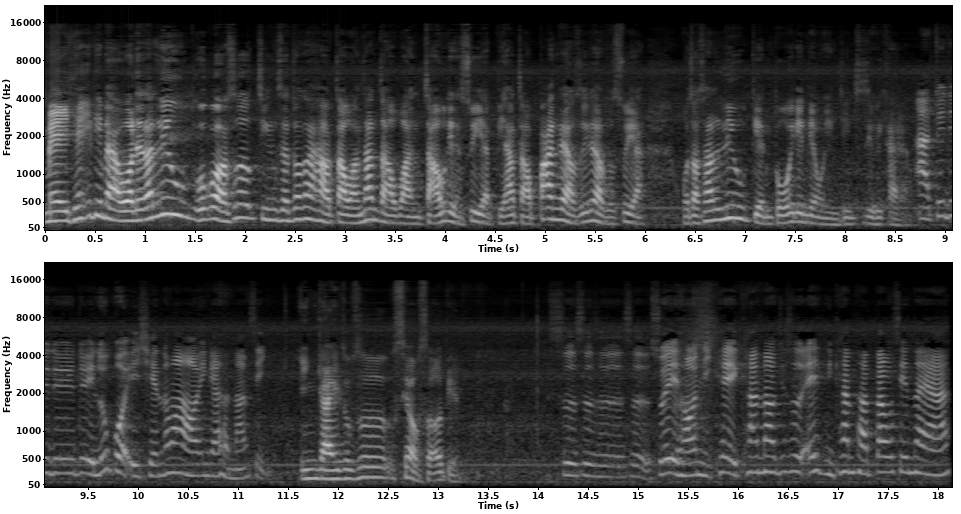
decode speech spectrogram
每天一定把我的六，如果是精神状态好，早晚上早晚早点睡啊，比他早半个小时一个小时睡啊，我早上六点多一点点，我眼睛自己会开了，啊，对对对对对，如果以前的话哦，应该很难醒。应该都是下午十二点。是是是是是，所以哈、你可以看到就是，哎，你看他到现在啊，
